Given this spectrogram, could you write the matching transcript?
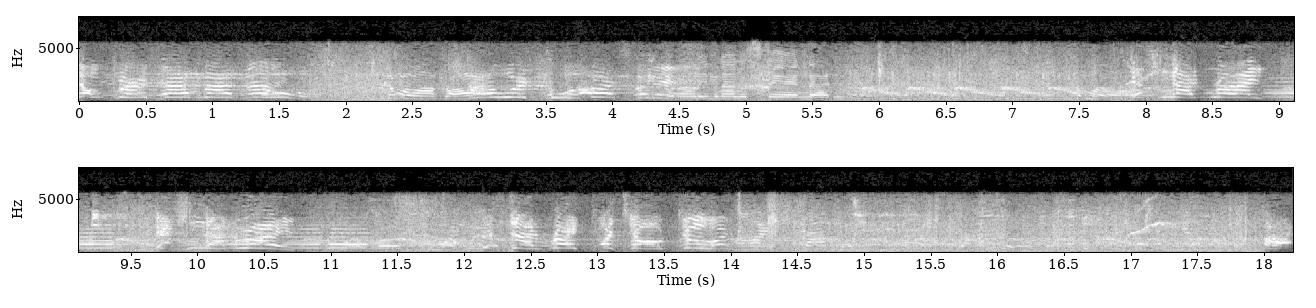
Don't burn down my on, Uncle. I worked too hard for this! don't even understand nothing. Come on. It's not right! It's not right! It's not right what y'all doing! I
